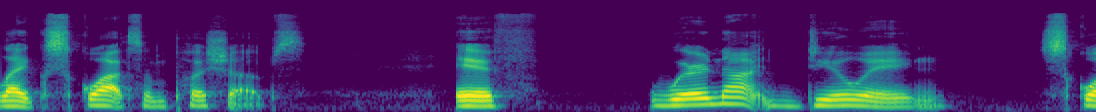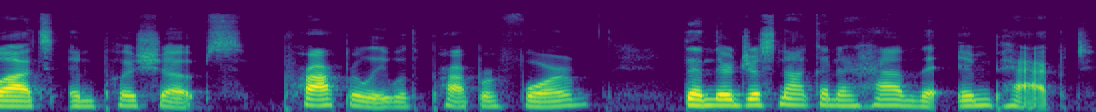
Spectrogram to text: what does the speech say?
like squats and push ups, if we're not doing squats and push ups properly with proper form, then they're just not going to have the impact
